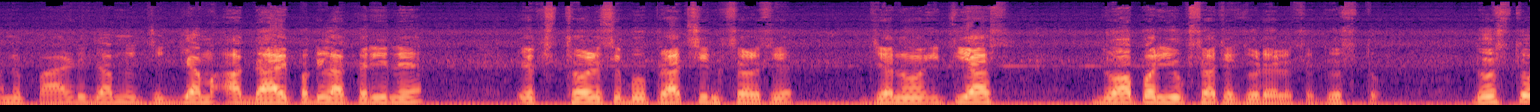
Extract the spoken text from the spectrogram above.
અને પારડી ગામની જગ્યામાં આ ગાય પગલાં કરીને એક સ્થળ છે, બહુ પ્રાચીન સ્થળ છે, જેનો ઇતિહાસ દ્વાપર યુગ સાથે જોડાયેલો છે, દોસ્તો. દોસ્તો,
